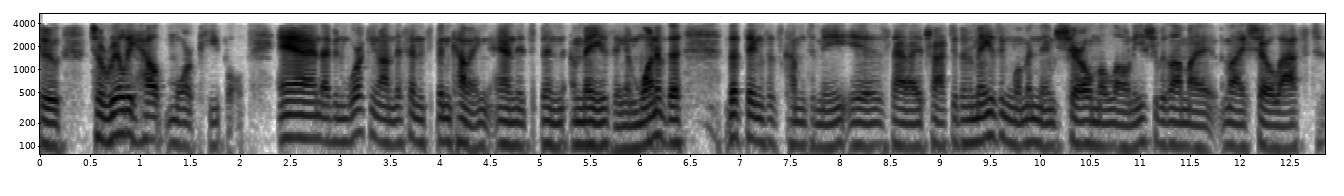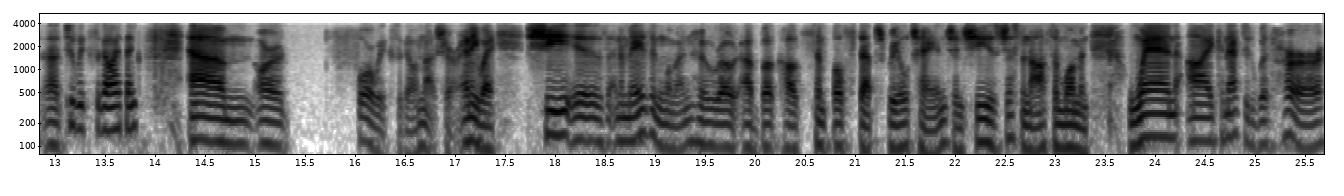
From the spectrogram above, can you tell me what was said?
to to really help more people. And I've been working on this and it's been coming and it's been amazing. And one of the the things that's come to me is that I attracted an amazing woman named Cheryl Maloney. She was on my my show last uh, 2 weeks ago, I think. Um or four weeks ago. I'm not sure. Anyway, she is an amazing woman who wrote a book called Simple Steps Real Change, and she is just an awesome woman. When I connected with her,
